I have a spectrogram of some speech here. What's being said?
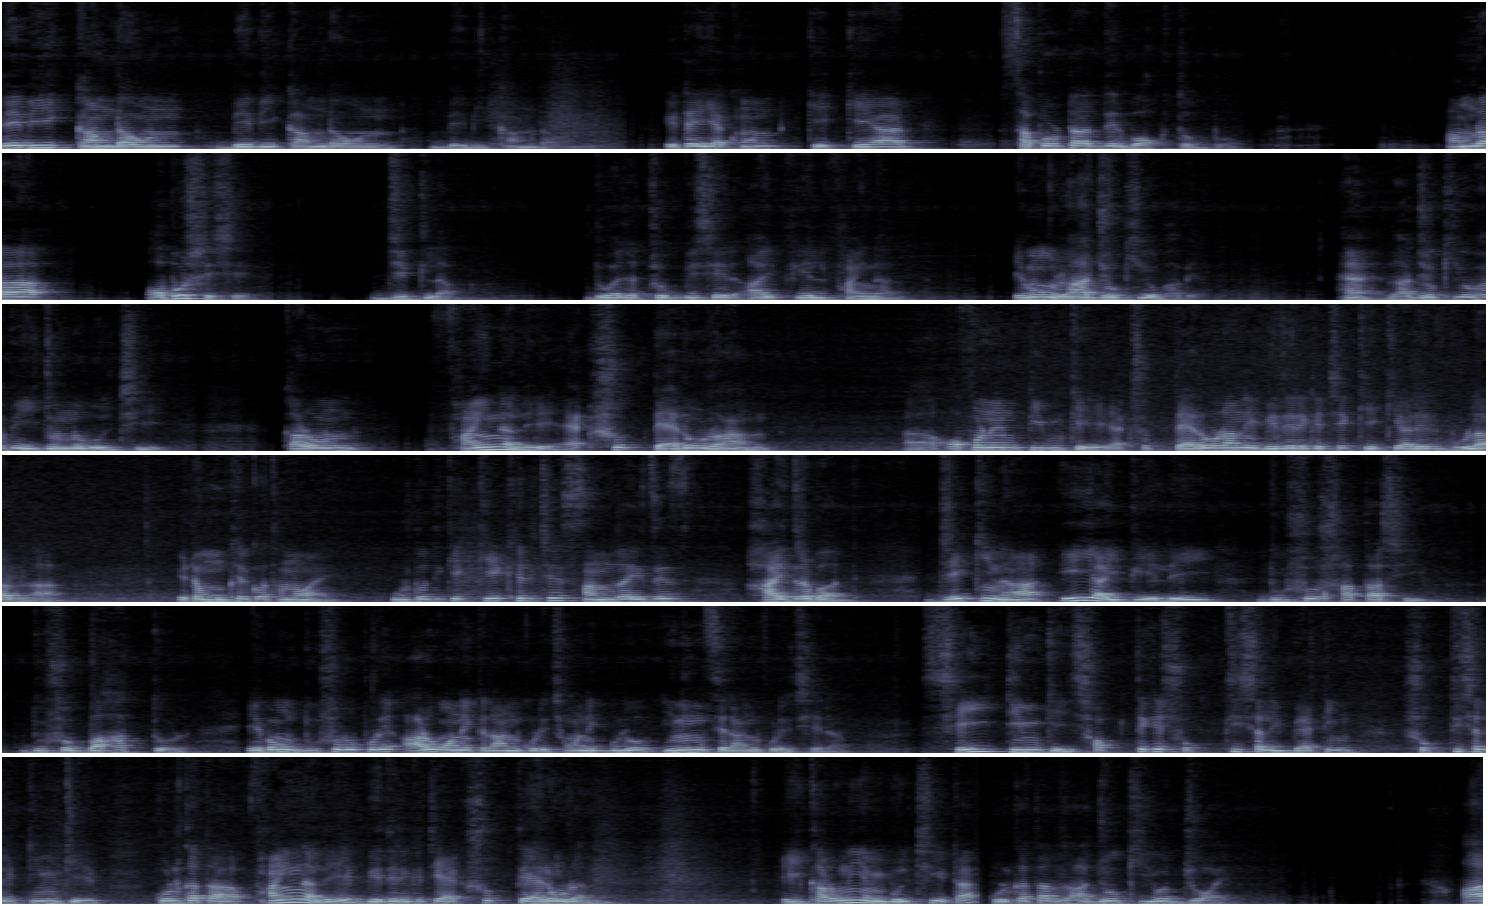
Baby come down baby come down baby come down এটাই এখন কে কে আর সাপোর্টারদের বক্তব্য। আমরা অবশেষে জিতলাম দু হাজার চব্বিশের আইপিএল ফাইনাল এবং রাজকীয়ভাবে। হ্যাঁ রাজকীয়ভাবে এই জন্য বলছি, কারণ ফাইনালে একশো তেরো রান অপোনেন্ট টিমকে একশো তেরো রানে বেঁধে রেখেছে কেকেআরের বোলাররা। এটা মুখের কথা নয়। উল্টো দিকে কে খেলছে সানরাইজেস হায়দ্রাবাদ, যে কিনা এই আইপিএলেই দুশো সাতাশি, দুশো বাহাত্তর এবং দুশোর ওপরে আরও অনেক রান করেছে, অনেকগুলো ইনিংসে রান করেছে এরা। সেই টিমকেই সব থেকে শক্তিশালী ব্যাটিং শক্তিশালী টিমকে কলকাতা ফাইনালে বেঁধে রেখেছে একশো তেরো রানে। এই কারণেই আমি বলছি এটা কলকাতার রাজকীয় জয়।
